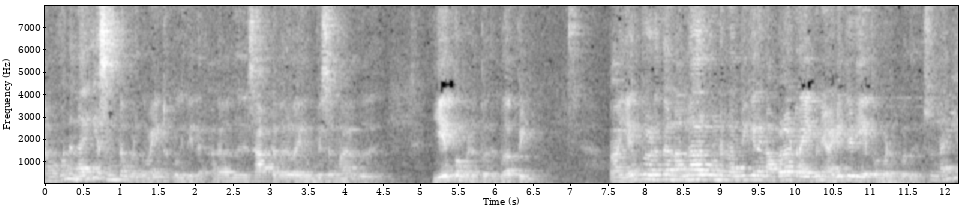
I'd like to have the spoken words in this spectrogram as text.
நமக்கு வந்து நிறைய சிம்டம் இருக்கு வயிற்று பகுதியில். அதாவது சாப்பிட்ட பிறகு வயிறு உபிசமா இருக்குது ஏப்பம் எடுப்பது பர்பிங் ஏப்பம் எடுத்தா நல்லா இருக்கும்ன்ற நம்பிக்கையில நம்மளா ட்ரை பண்ணி அடிக்கடி ஏப்பம் எடுப்பது. ஸோ நிறைய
